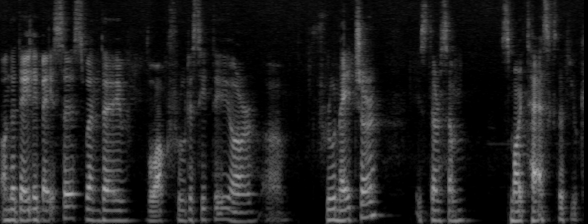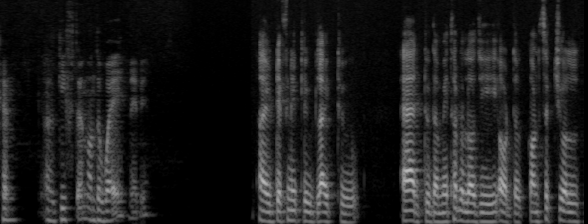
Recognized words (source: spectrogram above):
on a daily basis when they walk through the city or uh, through nature? Is there some small tasks that you can uh, give them on the way, maybe? I definitely would like to add to the methodology or the conceptual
